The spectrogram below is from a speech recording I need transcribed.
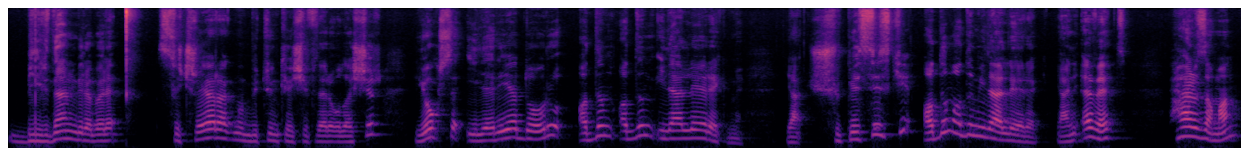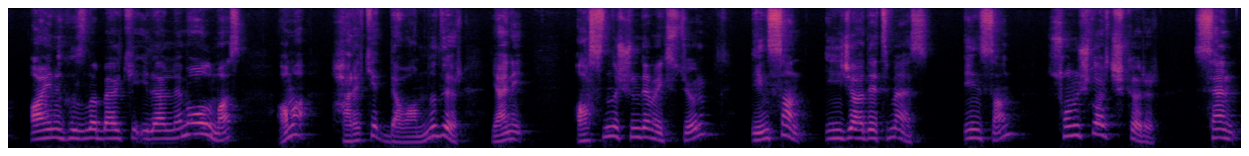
birdenbire böyle sıçrayarak mı bütün keşiflere ulaşır yoksa ileriye doğru adım adım ilerleyerek mi? Ya şüphesiz ki adım adım ilerleyerek. Yani evet her zaman aynı hızla belki ilerleme olmaz ama hareket devamlıdır. Yani aslında şunu demek istiyorum. İnsan icat etmez. İnsan sonuçlar çıkarır. Sen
